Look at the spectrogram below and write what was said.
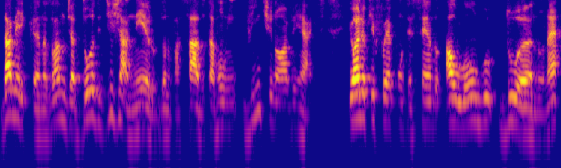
da Americanas, lá no dia 12 de janeiro do ano passado, estavam em R$ reais. E olha o que foi acontecendo ao longo do ano, né?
